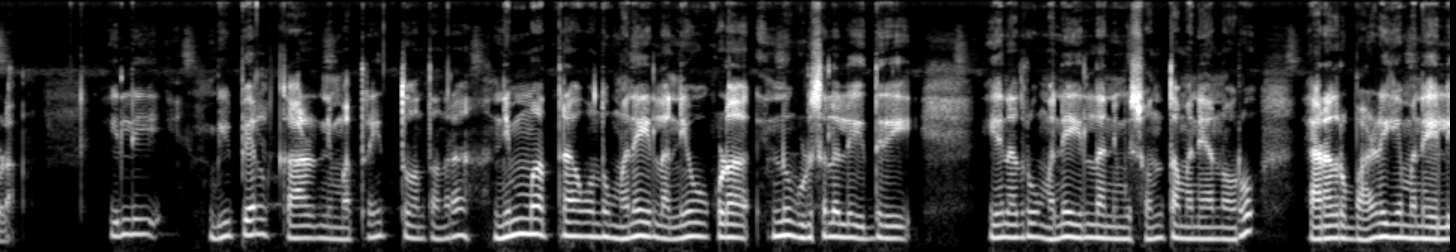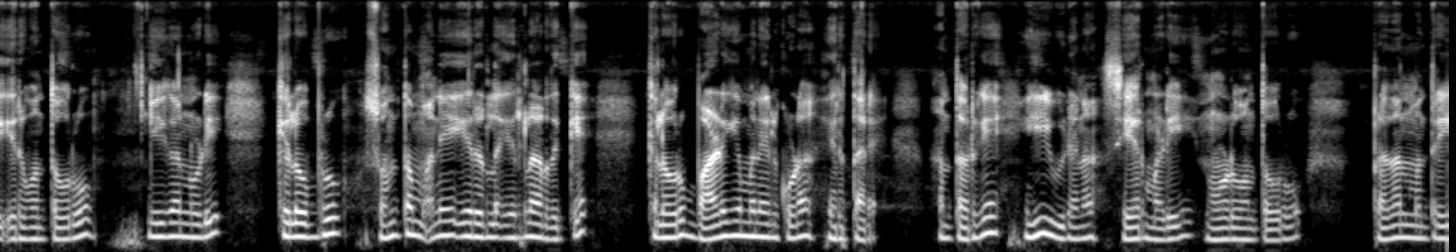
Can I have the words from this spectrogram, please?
ಕೂಡ. ಇಲ್ಲಿ ಬಿ ಪಿ ಎಲ್ ಕಾರ್ಡ್ ನಿಮ್ಮ ಹತ್ರ ಇತ್ತು ಅಂತಂದ್ರೆ ನಿಮ್ಮ ಹತ್ರ ಒಂದು ಮನೆ ಇಲ್ಲ. ನೀವು ಕೂಡ ಇನ್ನೂ ಗುಡಿಸಲಲ್ಲೇ ಇದ್ದೀರಿ. ಏನಾದರೂ ಮನೆ ಇಲ್ಲ ನಿಮಗೆ ಸ್ವಂತ ಮನೆ ಅನ್ನೋರು, ಯಾರಾದರೂ ಬಾಡಿಗೆ ಮನೆಯಲ್ಲಿ ಇರುವಂಥವರು. ಈಗ ನೋಡಿ ಕೆಲವೊಬ್ಬರು ಸ್ವಂತ ಮನೆ ಇರಲ್ಲ, ಇರಲಾರ್ದಕ್ಕೆ ಕೆಲವರು ಬಾಡಿಗೆ ಮನೆಯಲ್ಲಿ ಕೂಡ ಇರ್ತಾರೆ. ಅಂಥವ್ರಿಗೆ ಈ ವಿಡಿಯೋನ ಶೇರ್ ಮಾಡಿ ನೋಡುವಂಥವರು. ಪ್ರಧಾನಮಂತ್ರಿ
